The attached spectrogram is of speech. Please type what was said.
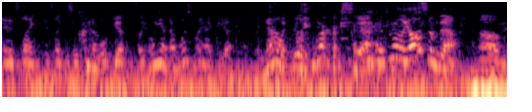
And it's like it's like this incredible gift. It's like, oh yeah, that was my idea, but now it really works. Yeah. it's really awesome now. Um,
